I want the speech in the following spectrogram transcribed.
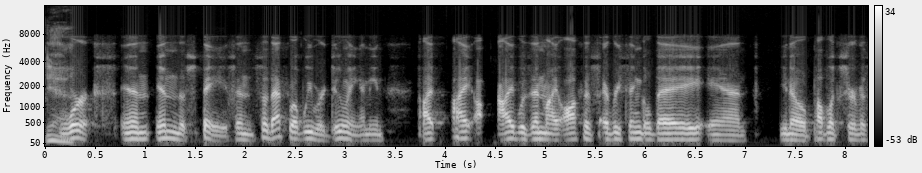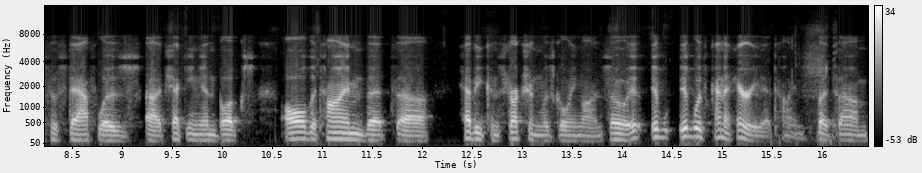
yeah. works in, in the space. And so that's what we were doing. I mean, I, I, I was in my office every single day and, you know, public services staff was uh, checking in books all the time that uh, heavy construction was going on. So it it, it was kind of hairy at times, but um,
